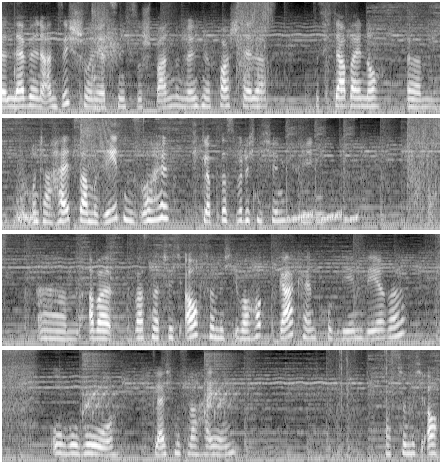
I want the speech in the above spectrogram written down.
äh, Leveln an sich schon jetzt nicht so spannend. Und wenn ich mir vorstelle, dass ich dabei noch ähm, unterhaltsam reden soll, ich glaube, das würde ich nicht hinkriegen. Ähm, aber was natürlich auch für mich überhaupt gar kein Problem wäre... Ohoho, gleich müssen wir heilen. Was für mich auch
